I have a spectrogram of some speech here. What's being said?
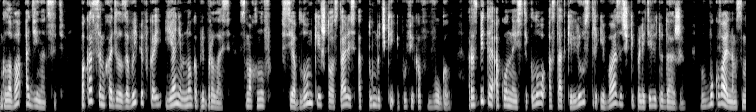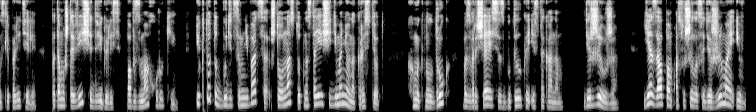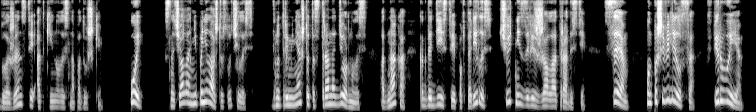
Глава 11. Пока Сэм ходил за выпивкой, я немного прибралась, смахнув все обломки, что остались от тумбочки и пуфиков в угол. Разбитое оконное стекло, остатки люстры и вазочки полетели туда же. В буквальном смысле полетели, потому что вещи двигались по взмаху руки. «И кто тут будет сомневаться, что у нас тут настоящий демоненок растет?» — хмыкнул друг, возвращаясь с бутылкой и стаканом. «Держи уже». Я залпом осушила содержимое и в блаженстве откинулась на подушке. «Ой!» Сначала не поняла, что случилось. Внутри меня что-то странно дернулось. Однако, когда действие повторилось, чуть не завизжала от радости. «Сэм! Он пошевелился! Впервые!»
